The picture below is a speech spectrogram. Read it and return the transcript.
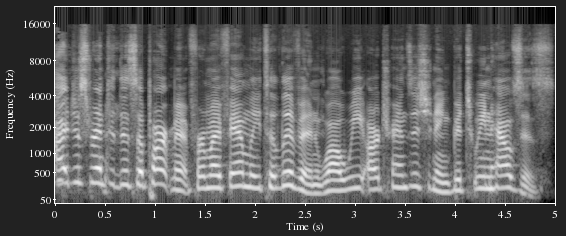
I just rented this apartment for my family to live in while we are transitioning between houses.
